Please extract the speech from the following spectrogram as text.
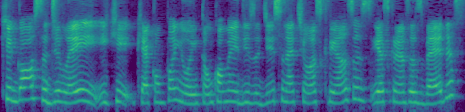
que gosta de ler e que, que acompanhou. Então, como a Elisa disse, né, tinham as crianças e as crianças velhas,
